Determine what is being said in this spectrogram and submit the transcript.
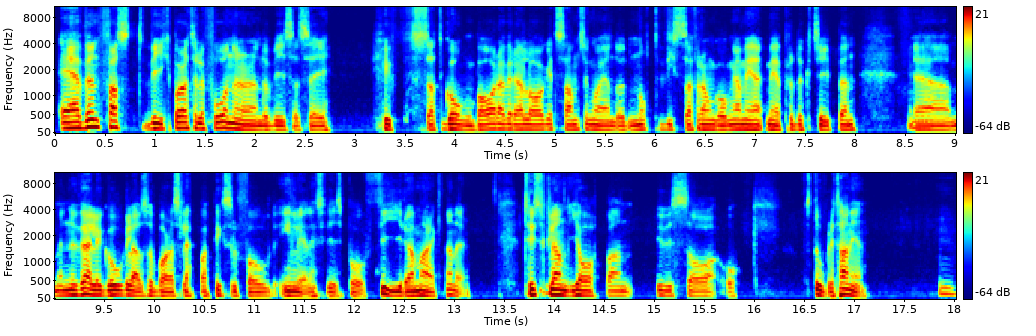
Även fast vikbara telefoner har ändå visat sig hyfsat gångbara vid det här laget. Samsung har ändå nått vissa framgångar med, med produkttypen. Mm. Uh, men nu väljer Google alltså bara släppa Pixel Fold inledningsvis på fyra marknader. Tyskland, mm. Japan, USA och Storbritannien. Mm.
